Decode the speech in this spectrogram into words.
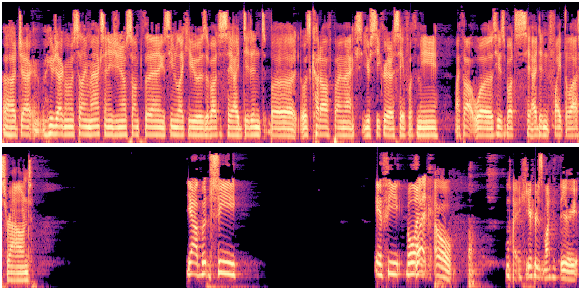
Uh, Jack, Hugh Jackman was telling Max, "I need you to know something." It seemed like he was about to say, "I didn't," but was cut off by Max. Your secret is safe with me. My thought was he was about to say, "I didn't fight the last round." yeah, but see, if he, but like, what? Oh, my. Here's my theory.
